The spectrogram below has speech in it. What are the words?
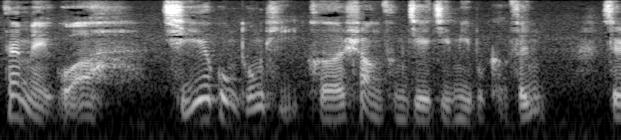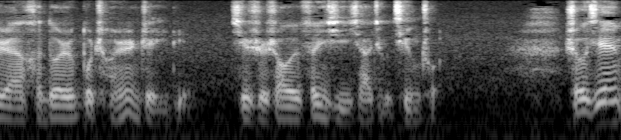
在美国啊，企业共同体和上层阶级密不可分，虽然很多人不承认这一点，其实稍微分析一下就清楚了。首先，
